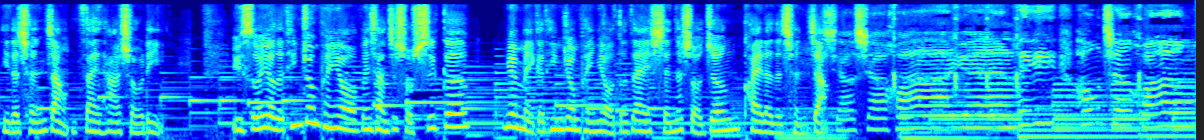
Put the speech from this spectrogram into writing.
你的成长在他手里。与所有的听众朋友分享这首诗歌，愿每个听众朋友都在神的手中快乐的成长。小小花园里，红橙黄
